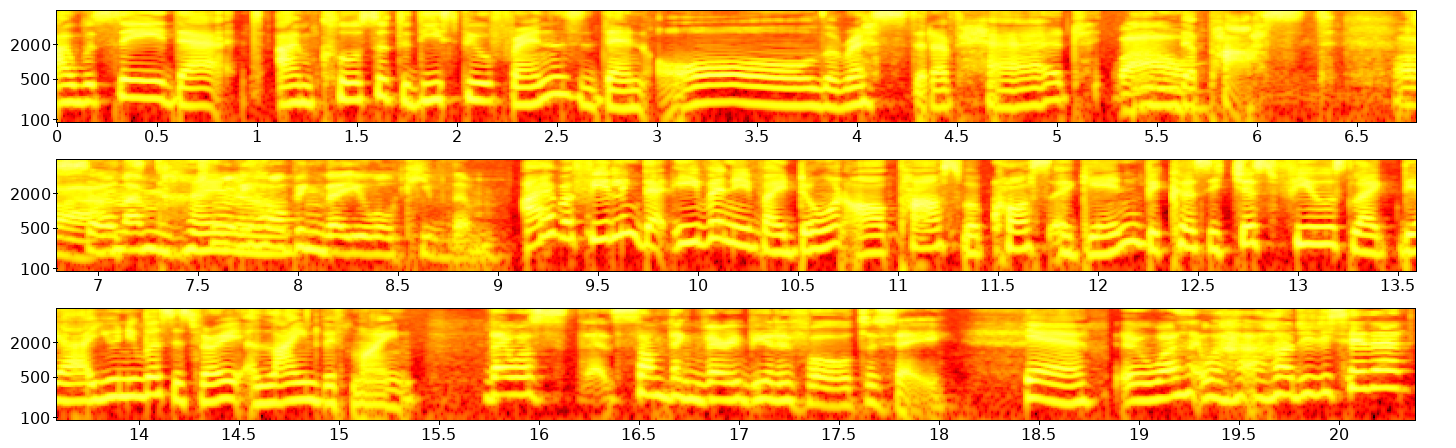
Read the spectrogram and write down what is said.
I would say that I'm closer to these few friends than all the rest that I've had Wow. in the past. All right. So I'm, I'm truly kinda- hoping that you will keep them. I have a feeling that even if I don't, our paths will cross again because it just feels like their universe is very aligned with mine. That was something very beautiful to say. Yeah. Uh, what, how did you say that?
